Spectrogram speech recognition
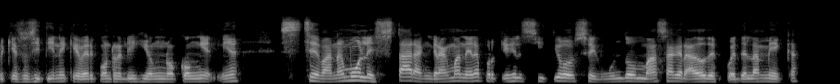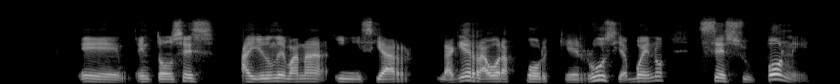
porque eso sí tiene que ver con religión, no con etnia, se van a molestar en gran manera porque es el sitio segundo más sagrado después de la Meca. Eh, entonces, ahí es donde van a iniciar la guerra. Ahora, ¿por qué Rusia? Bueno, se supone,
